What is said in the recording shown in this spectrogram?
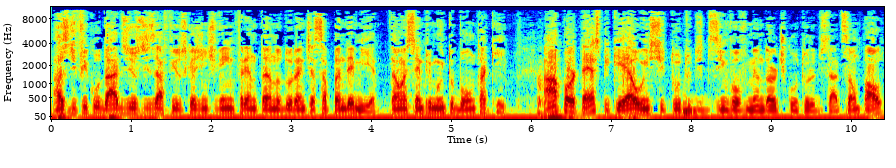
as dificuldades e os desafios que a gente vem enfrentando durante essa pandemia. Então é sempre muito bom estar aqui. A Portesp, que é o Instituto de Desenvolvimento da Horticultura do Estado de São Paulo,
